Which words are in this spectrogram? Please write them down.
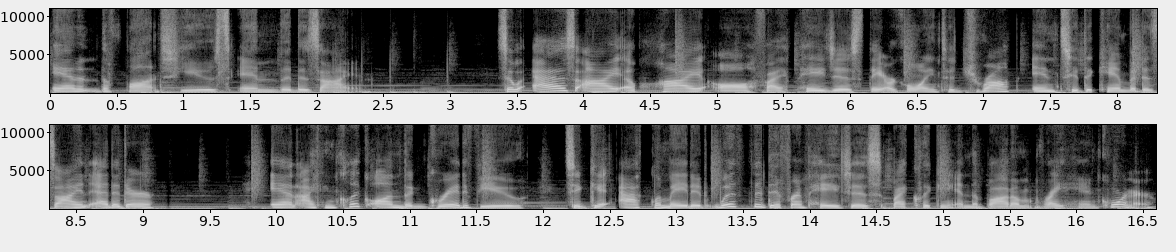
and the fonts used in the design. So as I apply all five pages, they are going to drop into the Canva design editor and I can click on the grid view to get acclimated with the different pages by clicking in the bottom right hand corner.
